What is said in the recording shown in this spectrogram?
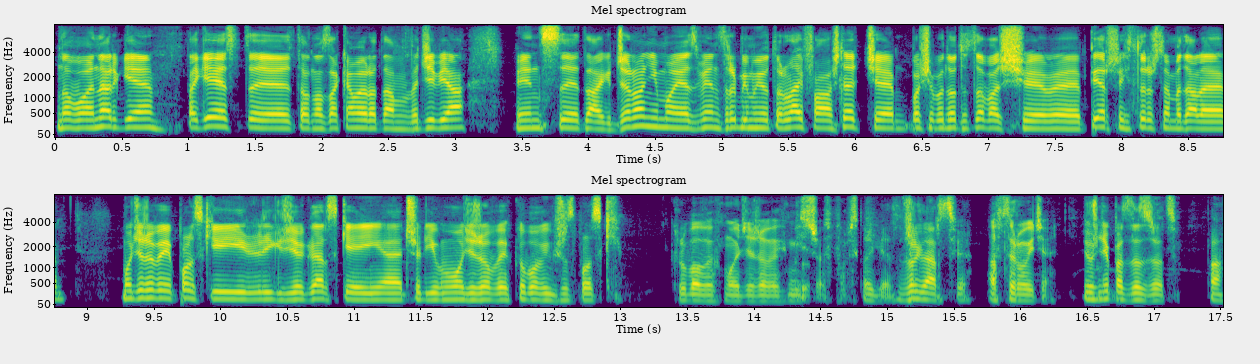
nową energię. Tak jest, y, to no za kamerą tam wydziwia. Więc y, tak, Geronimo jest, więc robimy jutro live'a. Śledźcie, bo się będą testować y, pierwsze historyczne medale Młodzieżowej Polskiej Ligi Żeglarskiej, e, czyli Młodzieżowych Klubowych Mistrzostw Polski. Klubowych Młodzieżowych Mistrzostw Polskich. Tak jest, w żeglarstwie. Obserwujcie. Już nie pas ze Pa.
